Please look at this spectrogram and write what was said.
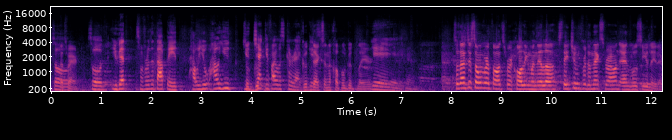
So That's fair. So you get so from the top eight, how you how you you good- check if I was correct? Good decks and a couple good players. Yeah. yeah, yeah. So that's just some of our thoughts for calling Manila. Stay tuned for the next round, and we'll see you later.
